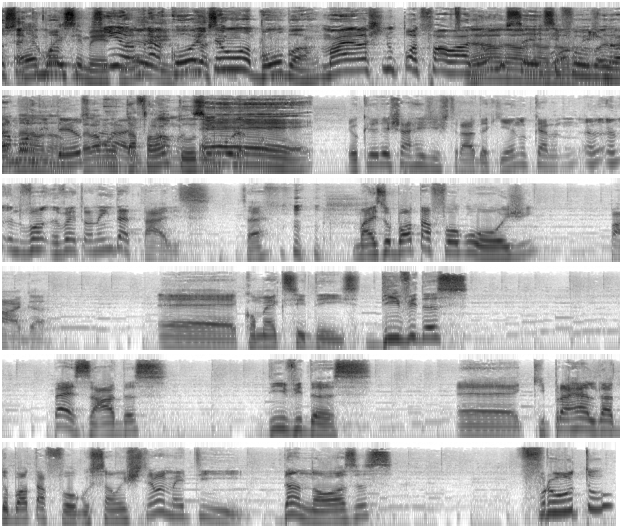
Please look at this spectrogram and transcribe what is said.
É que reconhecimento, Sim, né? outra coisa, tem uma bomba. Mas eu acho que não pode falar, não. Não, sei se não, foi não. Pelo amor de não, Deus, Pelo amor, tá falando tudo. segura. É, eu queria deixar registrado aqui, eu não quero. Não, eu não vou entrar nem em detalhes, certo? Mas o Botafogo hoje paga. é, como é que se diz? Dívidas pesadas, dívidas é, que para a realidade do Botafogo são extremamente danosas, fruto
